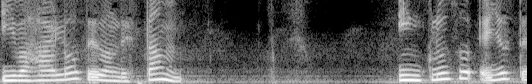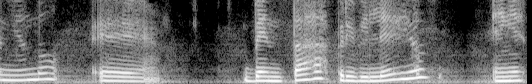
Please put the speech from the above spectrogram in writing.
y bajarlos de donde están. Incluso ellos teniendo eh, ventajas, privilegios, en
